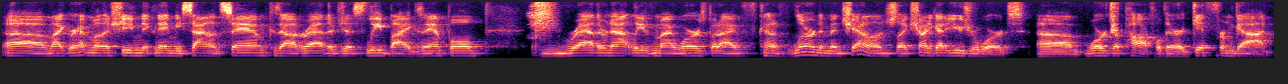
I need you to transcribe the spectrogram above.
Uh, my grandmother, she nicknamed me Silent Sam because I would rather just lead by example, rather not lead my words. But I've kind of learned and been challenged like, Sean, you got to use your words. Um, words are powerful, they're a gift from God.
